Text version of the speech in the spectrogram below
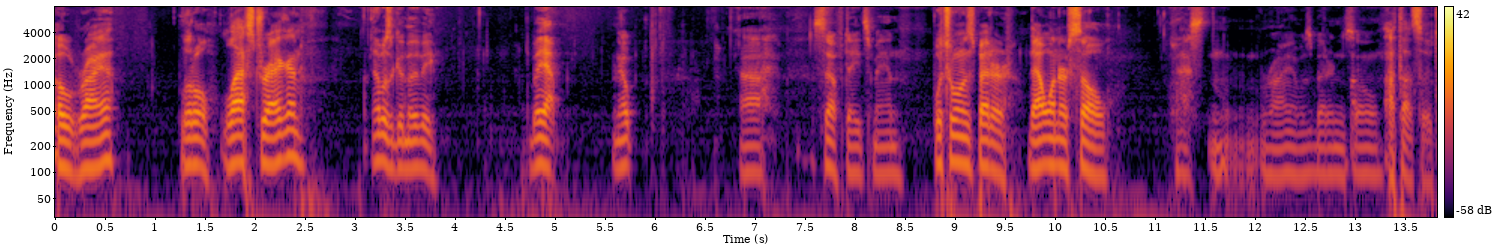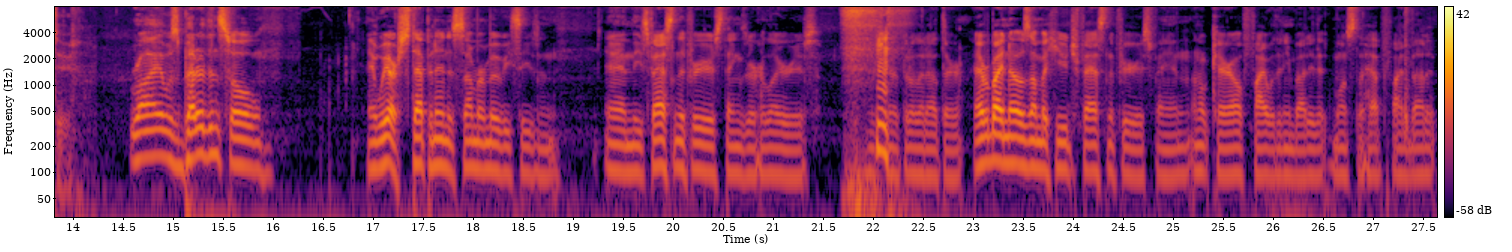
Oh, Raya? Little Last Dragon? That was a good movie. But yeah, nope. Uh self dates, man. Which one was better? That one or Soul? Last Raya was better than Soul. I thought so too. Raya was better than Soul. And we are stepping into summer movie season. And these Fast and the Furious things are hilarious. I'm just gonna throw that out there. Everybody knows I'm a huge Fast and the Furious fan. I don't care. I'll fight with anybody that wants to have a fight about it.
